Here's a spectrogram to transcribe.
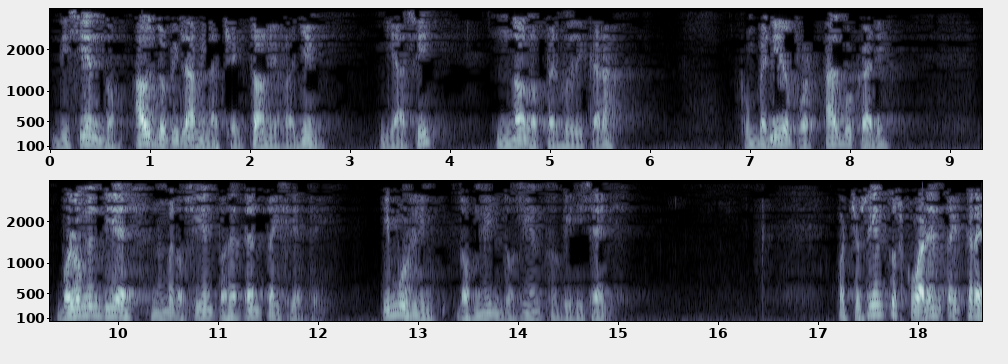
diciendo, Audu bilamina Chaitán y Rayim, y así no lo perjudicará. Convenido por Al-Bukhari, volumen 10, número 177, y Muslim 2216. 843.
